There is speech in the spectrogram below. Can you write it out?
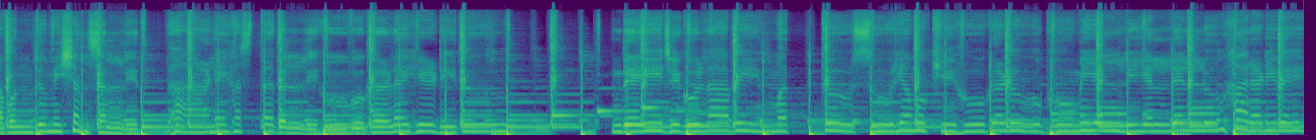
ಒಂದು ಮಿಷನ್ ಸಲ್ಲಿದ್ದಾಳೆ, ಹಸ್ತದಲ್ಲಿ ಹೂವುಗಳ ಹಿಡಿದು. ದೇಜಿ ಗುಲಾಬಿ ಮತ್ತು ಸೂರ್ಯಮುಖಿ ಹೂಗಳು ಭೂಮಿಯಲ್ಲಿ ಎಲ್ಲೆಲ್ಲೂ ಹರಡಿವೆ.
